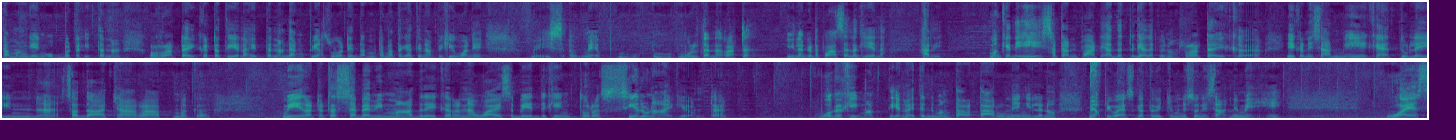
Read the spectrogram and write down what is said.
තමන්ගෙන් ඔබ්බට හිතන රට එකට තියලා හිතන දැන් අපි අසුවට දමට මත ඇතින අපි කිවනේ මුල්තන්න රට ඊළඟට පාසල කියලා. හරි මංකැන ඒ සටන් පාටය අදට ගැලපෙන රට එක ඒක නිසා මේක ඇතුළේ ඉන්න සදාචාරාත්මක මේ රටට සැබැවින් ආදරය කරන වයස බේදකින් තොර සියලු නායකයොන්ට වගකීමක් තියෙන එතැදි මං තාරුණයෙන් ඉල්ලනවා මේ අපි වයස්ගත වෙච්ච මිනිසු නිසා නෙමෙහි. වයස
